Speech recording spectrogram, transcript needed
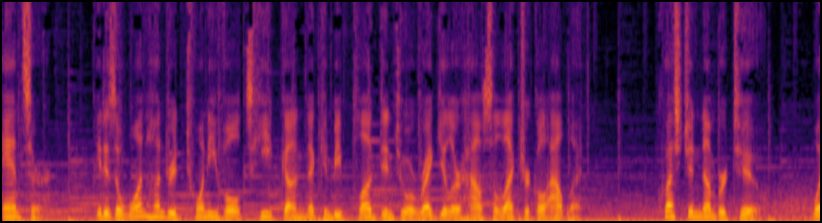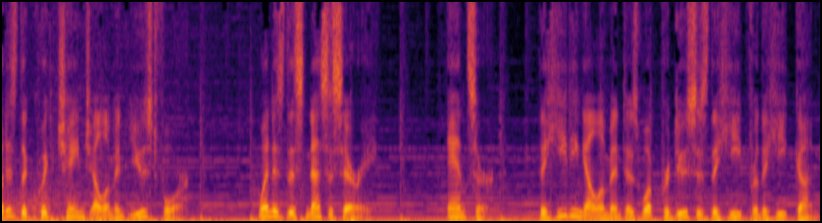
Answer. It is a 120 volts heat gun that can be plugged into a regular house electrical outlet. Question number 2. What is the quick change element used for? When is this necessary? Answer. The heating element is what produces the heat for the heat gun.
